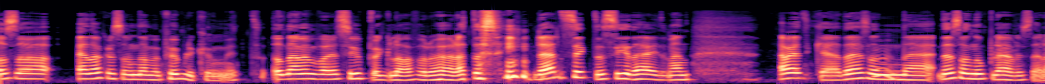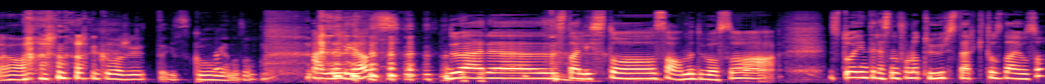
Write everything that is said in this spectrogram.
Og så er det akkurat som de er publikummet mitt. Og de er bare superglade for å høre at jeg synger. Det er helt sykt å si det høyt, men jeg vet ikke. Det er sånn, mm. det er sånn opplevelser jeg har når jeg går ut i skogen og sånn. Erlend Elias, du er eh, stylist og same du også. Står interessen for natur sterkt hos deg også?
